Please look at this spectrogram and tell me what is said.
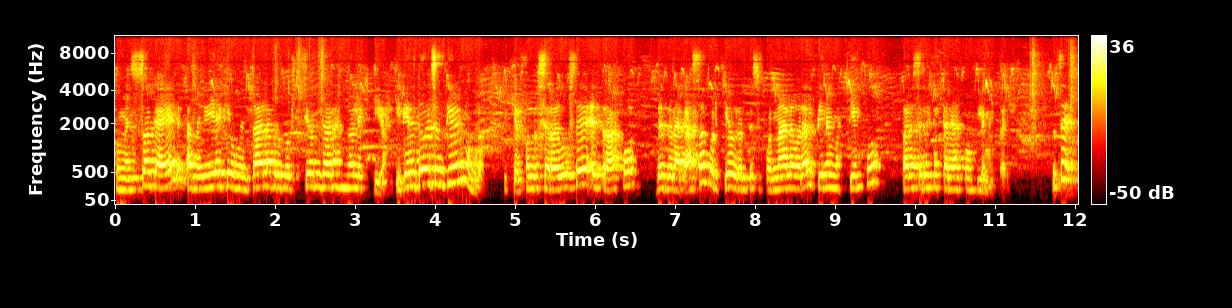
Comenzó a caer a medida que aumentaba la proporción de horas no lectivas. Y tiene todo el sentido del mundo, que el fondo se reduce el trabajo desde la casa porque durante su jornada laboral tienen más tiempo para hacer estas tareas complementarias. Entonces,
